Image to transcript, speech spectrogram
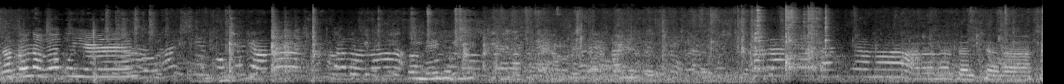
나또 나가고 예. 한신 봉장이 하나 사랑 또 메뉴 사랑해 단체 하나 하나 잔치 하나.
